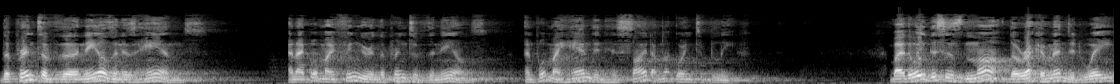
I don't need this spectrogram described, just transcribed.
the print of the nails in his hands, and I put my finger in the print of the nails, and put my hand in his side, I'm not going to believe. By the way, this is not the recommended way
